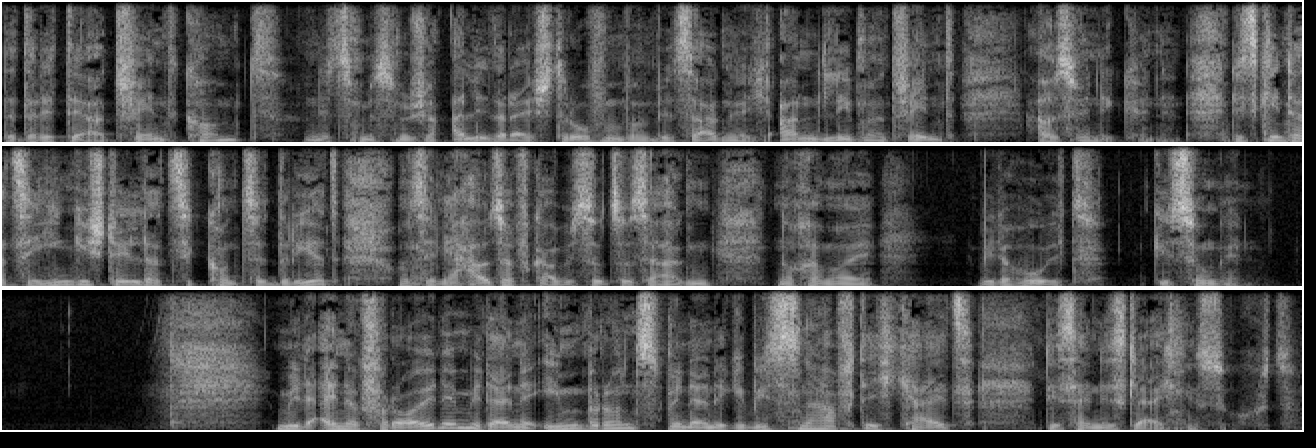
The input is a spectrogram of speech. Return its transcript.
Der dritte Advent kommt und jetzt müssen wir schon alle drei Strophen von Wir sagen euch an, lieben Advent, auswendig können. Das Kind hat sich hingestellt, hat sich konzentriert und seine Hausaufgabe sozusagen noch einmal wiederholt, gesungen. Mit einer Freude, mit einer Inbrunst, mit einer Gewissenhaftigkeit, die seinesgleichen sucht.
